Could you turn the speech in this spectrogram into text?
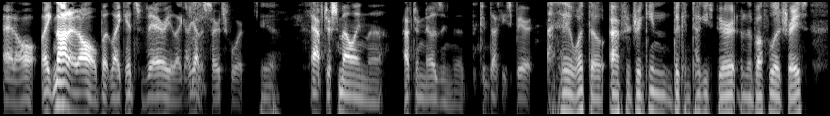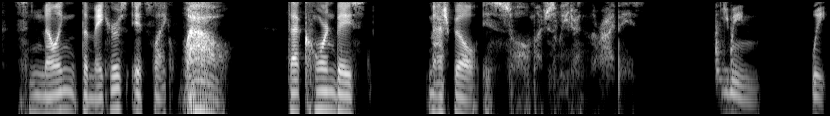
at all. Like not at all, but like it's very like I got to search for it Yeah. after smelling the after nosing the, the Kentucky Spirit. I tell you what, though, after drinking the Kentucky Spirit and the Buffalo Trace, smelling the makers, it's like, wow, that corn-based mash bill is so much sweeter than the rye base. You mean wheat?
